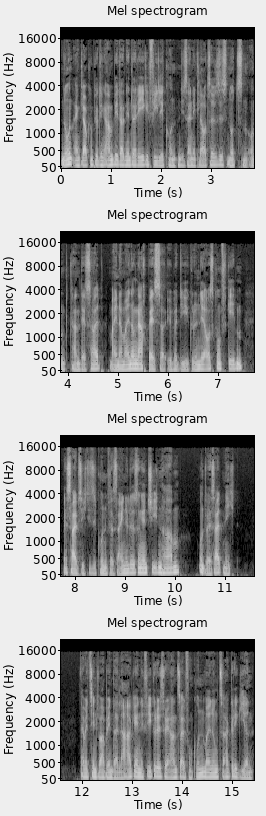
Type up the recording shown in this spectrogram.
Nun, ein Cloud Computing-Anbieter hat in der Regel viele Kunden, die seine Cloud-Services nutzen und kann deshalb meiner Meinung nach besser über die Gründe Auskunft geben, weshalb sich diese Kunden für seine Lösung entschieden haben und weshalb nicht. Damit sind wir aber in der Lage, eine viel größere Anzahl von Kundenmeinungen zu aggregieren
